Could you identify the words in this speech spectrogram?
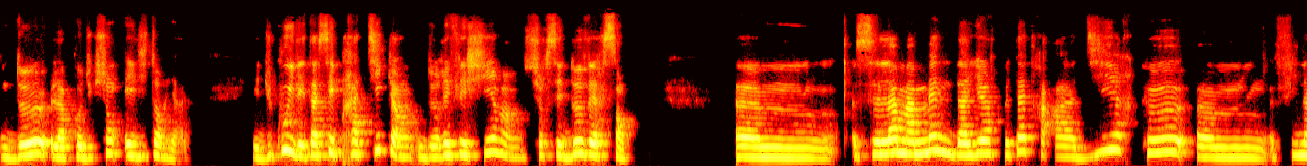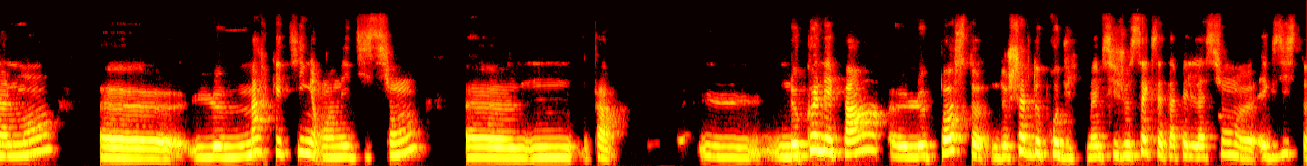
de la production éditoriale. Et du coup, il est assez pratique hein, de réfléchir sur ces deux versants. Euh, cela m'amène d'ailleurs peut-être à dire que euh, finalement, euh, le marketing en édition enfin, ne connaît pas le poste de chef de produit, même si je sais que cette appellation existe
